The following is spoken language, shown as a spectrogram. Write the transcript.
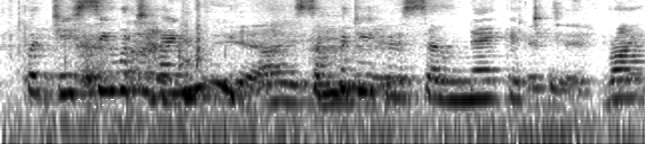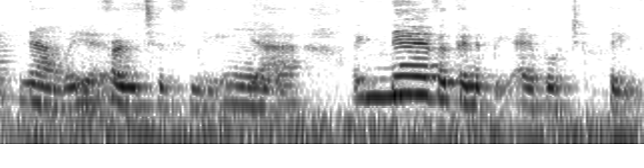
But do you see what I mean? Yeah, I Somebody agree. who's so negative Negative, right now in Yes. front of me, Mm. yeah, I'm never going to be able to think,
